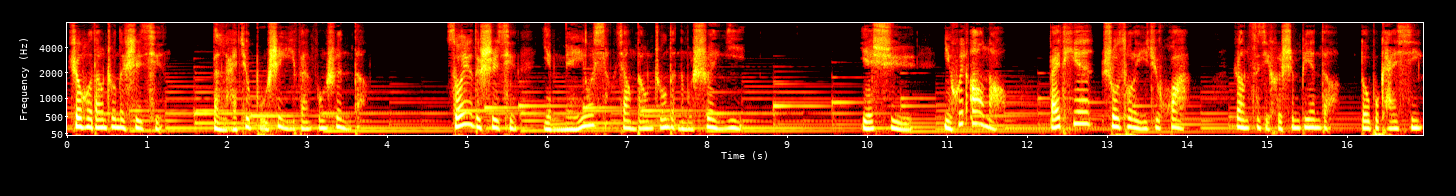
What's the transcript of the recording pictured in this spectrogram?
生活当中的事情本来就不是一帆风顺的，所有的事情也没有想象当中的那么顺意。也许你会懊恼，白天说错了一句话，让自己和身边的都不开心。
